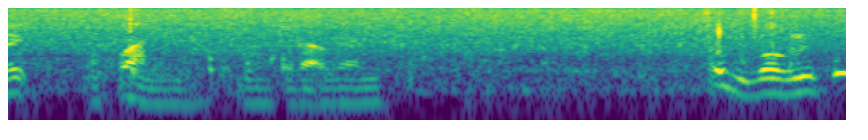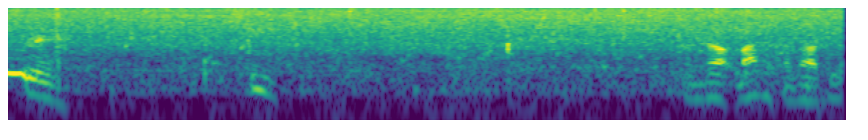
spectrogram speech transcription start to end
เฮ้ยกวนมันกระดากันเอ้ยบอกลูกผู้เลยกระดาบ้านกระดาที่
